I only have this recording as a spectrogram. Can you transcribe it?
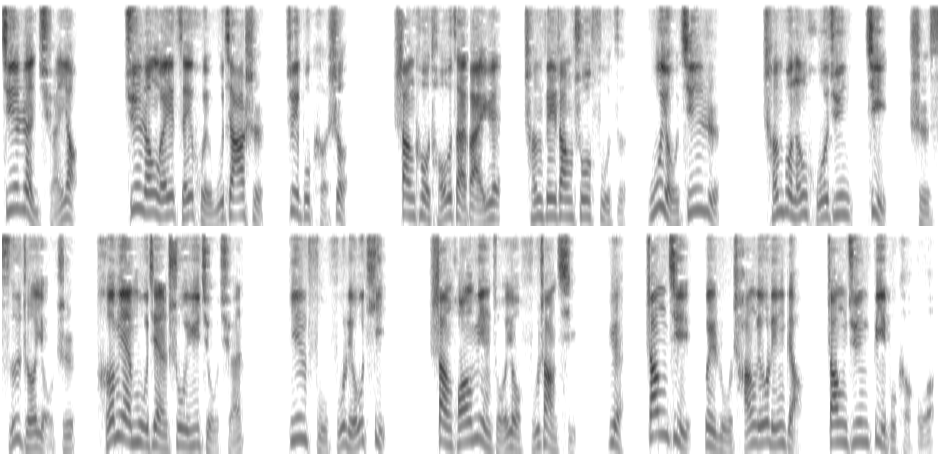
皆任权要。君仍为贼毁无家事，罪不可赦。上叩头再拜曰：“臣非张说父子，吾有今日。臣不能活君，既使死者有之，何面目见说于九泉？”因俯伏流涕。上皇命左右扶上起，曰：“张继为汝长留灵表，张君必不可活，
